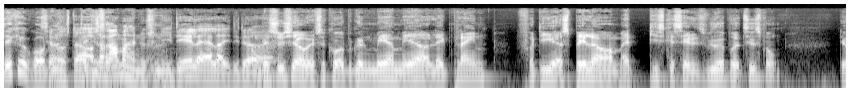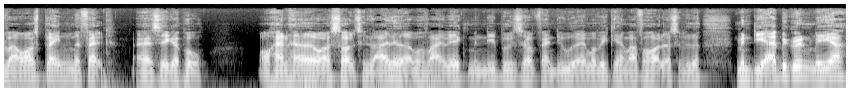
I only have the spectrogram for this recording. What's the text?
Det kan jo godt til noget større? Det Og så rammer han jo sin ideelle alder i de der... Og det synes jeg jo, at FCK er begyndt mere og mere at lægge plan for de her spillere om, at de skal sælges videre på et tidspunkt. Det var jo også planen med Falk, er jeg sikker på. Og han havde jo også solgt sin lejlighed og var på vej væk, men lige pludselig så fandt de ud af, hvor vigtig han var for holdet og så videre. Men de er begyndt mere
